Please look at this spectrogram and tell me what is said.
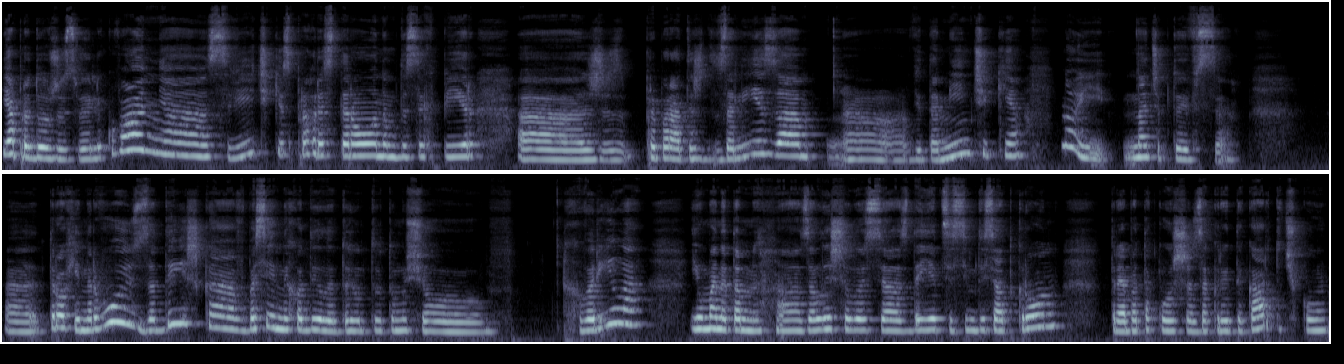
Я продовжую своє лікування, свічки з прогестероном до сих пір, препарати ж- заліза, е, вітамінчики, ну і начебто і все. Е, Трохи нервуюсь, задишка. В басейн не ходили, то- то- тому що хворіла. І у мене там е, залишилося, здається, 70 крон. Треба також закрити карточку,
